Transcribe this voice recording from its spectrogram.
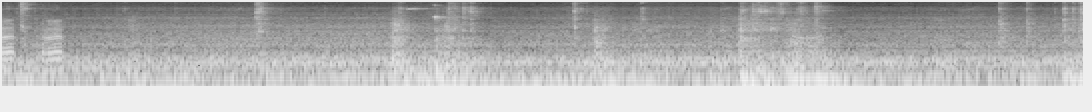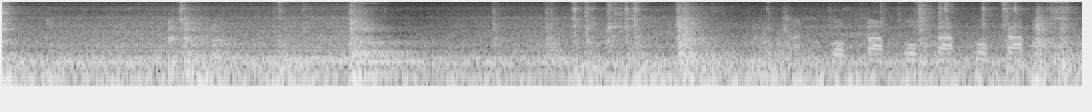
รึดรึด กบกลับกบกลับ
